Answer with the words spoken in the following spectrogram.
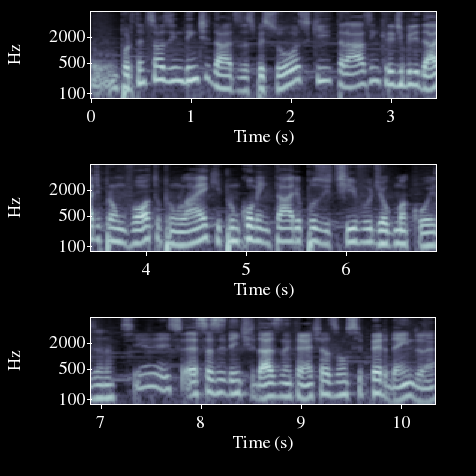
o importante são as identidades das pessoas que trazem credibilidade pra um voto, pra um like, pra um comentário positivo de alguma coisa, né? Sim, é isso. Essas identidades na internet elas vão se perdendo, né?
